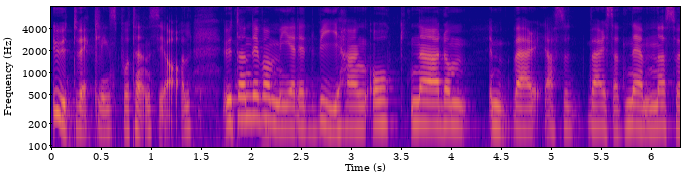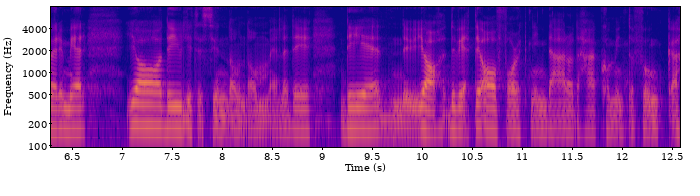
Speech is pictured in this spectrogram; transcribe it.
utvecklingspotential. Utan det var mer ett bihang och när de alltså, väljs att nämna så är det mer, ja det är ju lite synd om dem eller det, det, ja du vet det är avfolkning där och det här kommer inte att funka.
